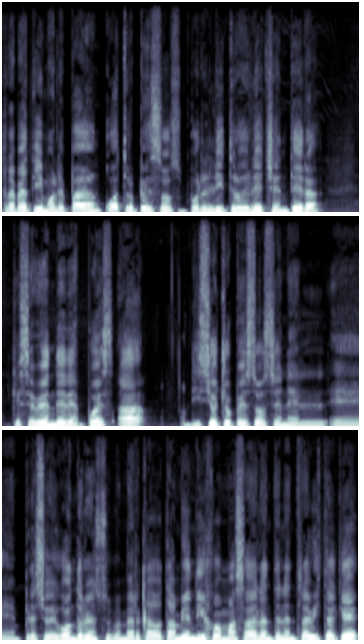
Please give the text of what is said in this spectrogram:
Repetimos, le pagan 4 pesos por el litro de leche entera, que se vende después a 18 pesos en el eh, precio de góndola en el supermercado. También dijo más adelante en la entrevista que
